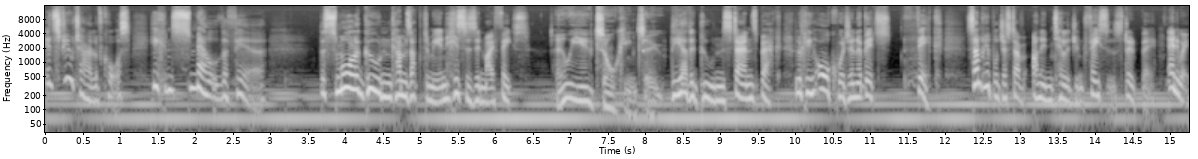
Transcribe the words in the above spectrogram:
it's futile, of course. He can smell the fear. The smaller goon comes up to me and hisses in my face. Who are you talking to? The other goon stands back, looking awkward and a bit thick. Some people just have unintelligent faces, don't they? Anyway,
